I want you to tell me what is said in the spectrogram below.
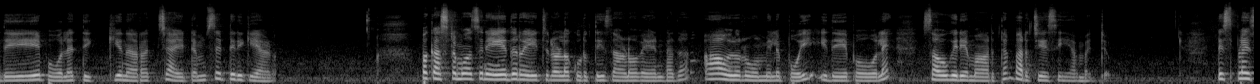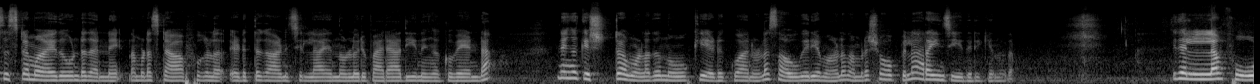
ഇതേപോലെ തിക്കി നിറച്ച ഐറ്റംസ് ഇട്ടിരിക്കുകയാണ്. അപ്പോൾ കസ്റ്റമേഴ്സിന് ഏത് റേറ്റിലുള്ള കുർത്തീസാണോ വേണ്ടത് ആ ഒരു റൂമിൽ പോയി ഇതേപോലെ സൗകര്യമാർത്ഥം പർച്ചേസ് ചെയ്യാൻ പറ്റും. ഡിസ്പ്ലേ സിസ്റ്റം ആയതുകൊണ്ട് തന്നെ നമ്മുടെ സ്റ്റാഫുകൾ എടുത്തു കാണിച്ചില്ല എന്നുള്ളൊരു പരാതി നിങ്ങൾക്ക് വേണ്ട. നിങ്ങൾക്ക് ഇഷ്ടമുള്ളത് നോക്കി എടുക്കുവാനുള്ള സൗകര്യമാണ് നമ്മുടെ ഷോപ്പിൽ അറേഞ്ച് ചെയ്തിരിക്കുന്നത്. ഇതെല്ലാം ഫോർ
